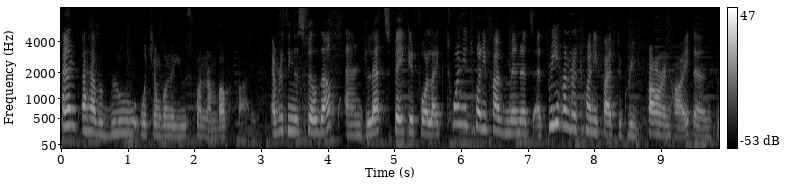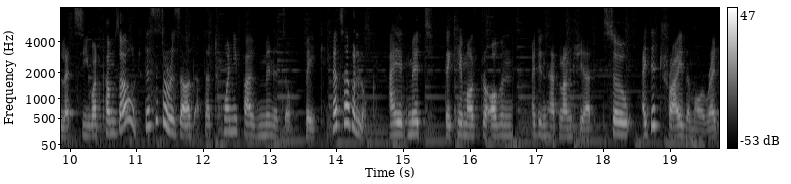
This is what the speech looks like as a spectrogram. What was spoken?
And I have a blue, which I'm going to use for number five. Everything is filled up and let's bake it for like 20-25 minutes at 325 degree Fahrenheit and let's see what comes out. This is the result after 25 minutes of baking. Let's have a look. I admit they came out of the oven. I didn't have lunch yet, so I did try them already.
